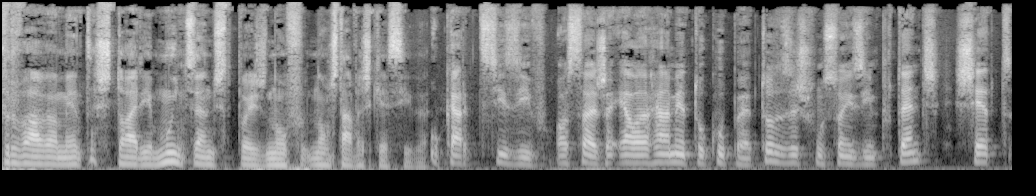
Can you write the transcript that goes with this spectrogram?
provavelmente a história, muitos anos depois, não, não estava esquecida. O cargo decisivo, ou seja, ela realmente ocupa todas as funções importantes, exceto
